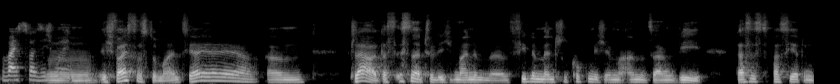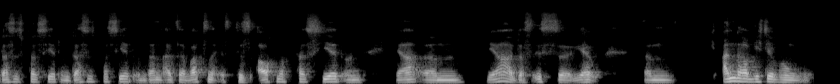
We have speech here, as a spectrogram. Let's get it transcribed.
Weißt, was ich meine? Mhm. Ich weiß, was du meinst. Ja, ja, ja. ja. Ähm, klar, das ist natürlich, meine, äh, viele Menschen gucken mich immer an und sagen, wie, das ist passiert und das ist passiert und das ist passiert und dann als Erwachsener ist das auch noch passiert und ja, ähm, ja, das ist, äh, ja, ähm, anderer wichtiger Punkt,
